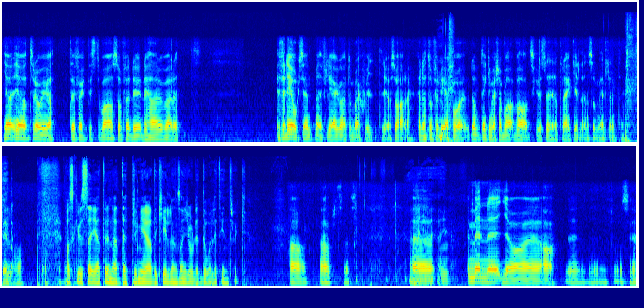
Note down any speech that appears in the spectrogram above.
jag, jag tror ju att det faktiskt var så. För det, det här har varit... För det har också hänt mig flera gånger att de bara skiter i att svara. Eller att de funderar på... De tänker mer så här, vad, vad ska vi säga till den här killen som egentligen inte vill ha. Vad ska vi säga till den här deprimerade killen som gjorde ett dåligt intryck? Ja, ja precis. Aj, Eh, aj, aj. Men eh, ja, eh, ja, eh, får se.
